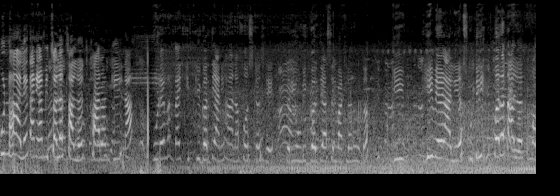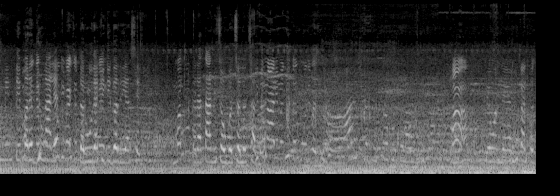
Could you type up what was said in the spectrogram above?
पुन्हा आलेत आणि आम्ही चलत चाललोत कारण की ना पुढे म्हणजे इतकी गर्दी आणि हा ना फर्स्टच डे तर एवढी गर्दी असेल वाटलं नव्हतं की ही वेळ आली आहे. स्कूटी परत आलं मम्मी ते परत घेऊन आले. तर उद्या किती गर्दी असेल? तर आता आम्ही चौघ चलत चाललो. ते म्हणले, "हे. चालतं."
